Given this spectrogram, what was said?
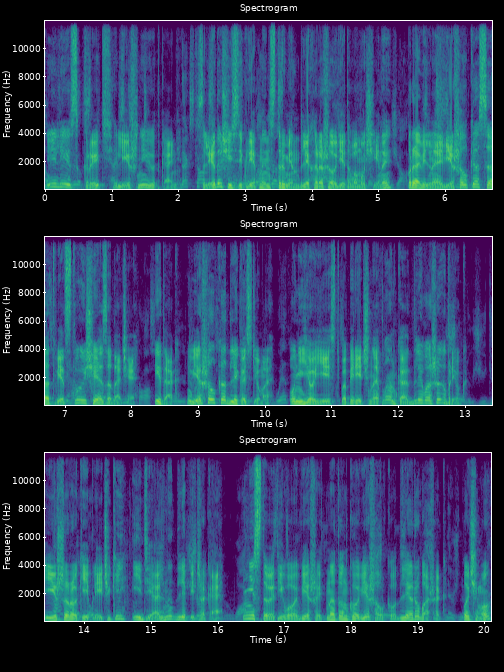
или скрыть лишнюю ткань. Следующий секретный инструмент для хорошо одетого мужчины – правильная вешалка, соответствующая задаче. Итак, вешалка для костюма. У нее есть поперечная планка для ваших брюк, и широкие плечики идеальны для пиджака. Не стоит его вешать на тонкую вешалку для рубашек. Почему?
